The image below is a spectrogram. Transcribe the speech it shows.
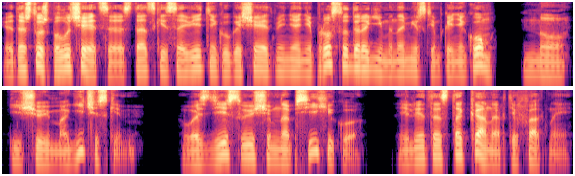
Это что ж получается, статский советник угощает меня не просто дорогим иномирским коньяком, но еще и магическим, воздействующим на психику, или это стакан артефактный?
